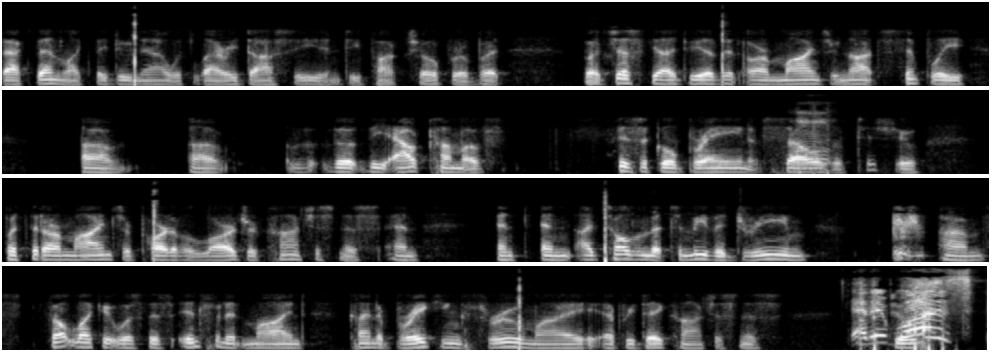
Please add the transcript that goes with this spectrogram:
back then like they do now with Larry Dossey and Deepak Chopra, but but just the idea that our minds are not simply uh, uh, the the outcome of physical brain of cells mm. of tissue, but that our minds are part of a larger consciousness and and and I told them that to me the dream um, felt like it was this infinite mind kind of breaking through my everyday consciousness. And it was.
